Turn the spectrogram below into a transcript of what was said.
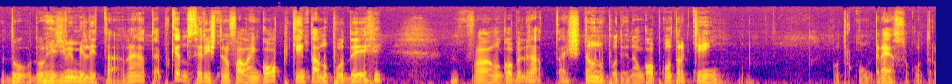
do, do, regime militar, né? Até porque não seria estranho falar em golpe, quem está no poder, falar no golpe, eles já tá, estão no poder, né? Um golpe contra quem? Contra o Congresso, contra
